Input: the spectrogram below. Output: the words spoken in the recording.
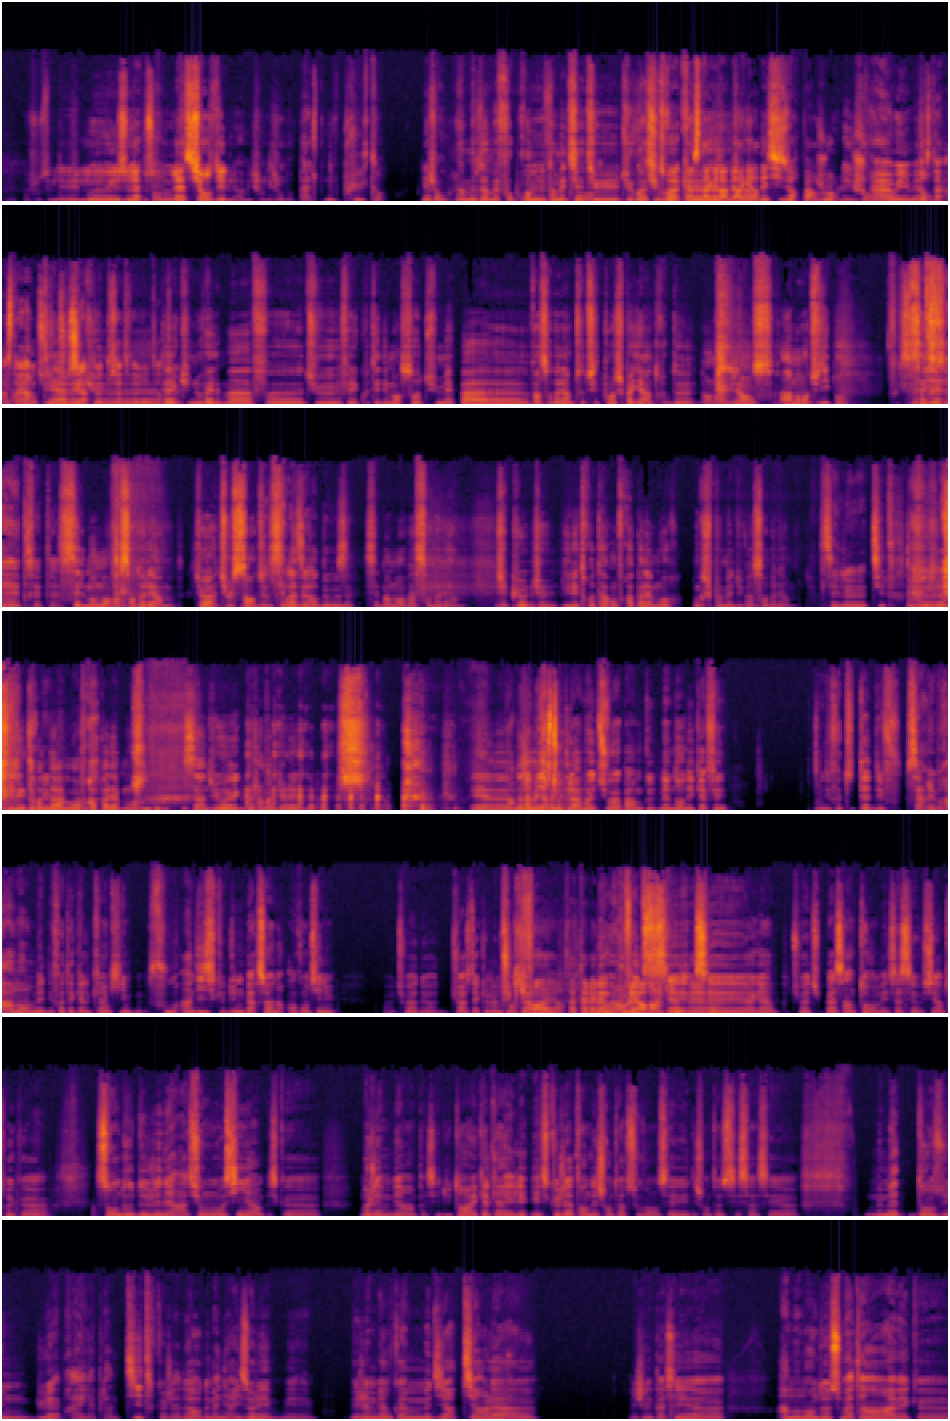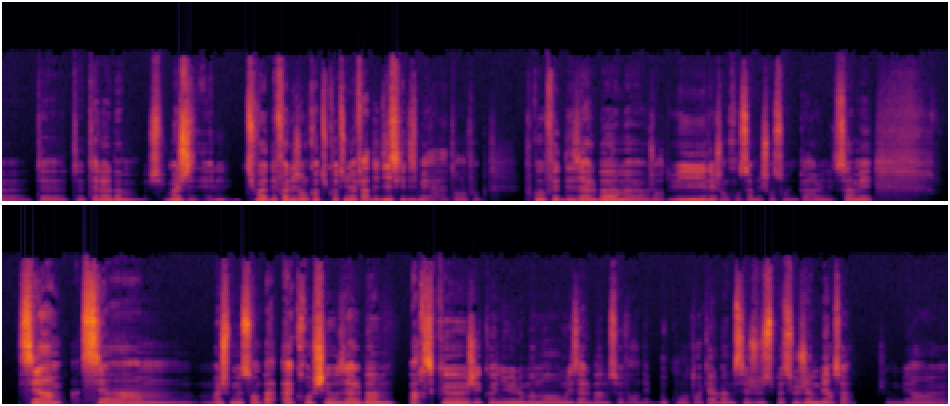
Les- Oui, oui, c'est la, sans doute. la science dit, mais les gens- pas, n'ont plus le temps. Les gens. Non, mais non, mais faut prendre Oui, le temps. Mais tu sais, prendre. tu, tu vois, tu ce vois qu'Instagram euh, est tu vois, regardé 6 heures par jour, les gens. Ah oui, mais Insta- Instagram, tu, tu avec, zappes très très vite. euh, un avec truc. une nouvelle meuf, euh, tu fais écouter des morceaux, tu mets pas euh, Vincent Delerme tout de suite. Moi, je sais pas, il y a un truc de, dans l'ambiance. À un moment, tu dis, oh, Faut que ça ça y est. très très tard. c'est le moment Vincent Delerme. Tu vois, tu le sens, tu dis, c'est maintenant. 3h12. C'est le moment Vincent Delerme. J'ai pu, je- il est trop tard, on fera pas l'amour. Donc, je peux mettre du Vincent Delerme. C'est le titre. De, il est de trop mes tard, on fera pas l'amour. C'est un duo avec Benjamin Biolay. de- Et, euh, non, mais j'aime bien ce truc-là. Moi, tu vois, par exemple, même dans des cafés, des fois, t'as des, ça arrive rarement, mais des fois, tu as quelqu'un qui fout un disque d'une personne en continu. Euh, Tu vois, de- tu restes avec le même C'est chanteur. kiffant d'ailleurs. T'as la Bah même ouais, en couleur fait, dans le c'est- café. euh. C'est agréable. Tu vois, tu passes un temps, mais ça, c'est aussi un truc euh, sans doute de génération aussi, hein, parce que moi, j'aime bien passer du temps avec quelqu'un. Et, ce que j'attends des chanteurs, souvent, c'est des chanteuses, c'est ça, c'est euh, me mettre dans une bulle. Après, il y a plein de titres que j'adore de manière isolée, mais, mais j'aime bien quand même me dire, tiens, là, euh, je vais passer euh, un moment de ce matin avec euh, tel, album. Moi, tu vois, des fois, les gens, quand tu continues à faire des disques, ils disent, mais attends, pourquoi vous faites des albums aujourd'hui? Les gens consomment les chansons une par une et tout ça, mais c'est un, c'est un. Moi, je me sens pas accroché aux albums parce que j'ai connu le moment où les albums se vendaient beaucoup en tant qu'album. C'est juste parce que j'aime bien ça. J'aime bien, euh,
